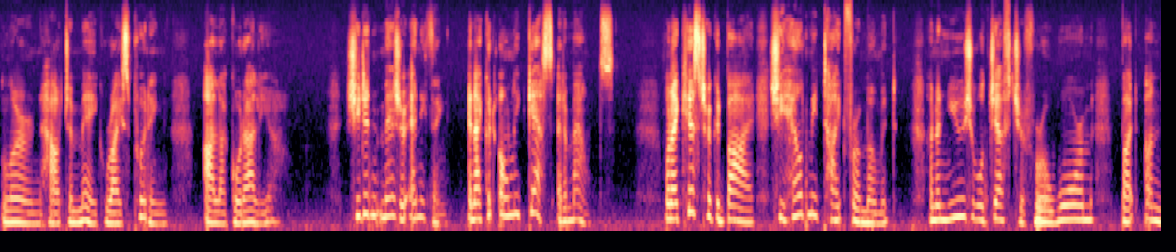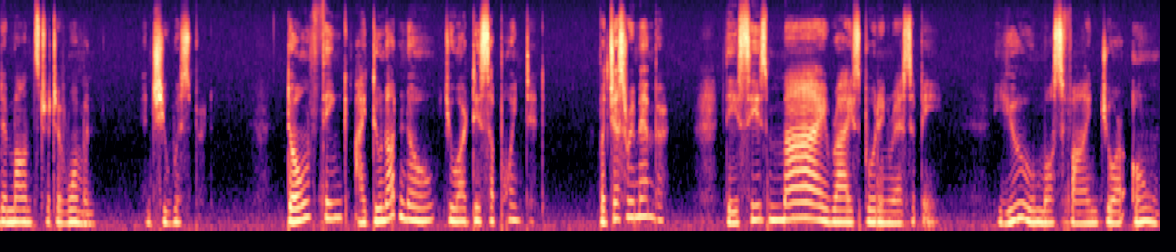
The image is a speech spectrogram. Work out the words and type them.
learn how to make rice pudding a la Coralia. She didn't measure anything, and I could only guess at amounts. When I kissed her goodbye, she held me tight for a moment, an unusual gesture for a warm but undemonstrative woman, and she whispered, don't think I do not know you are disappointed. But just remember, this is my rice pudding recipe. You must find your own.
